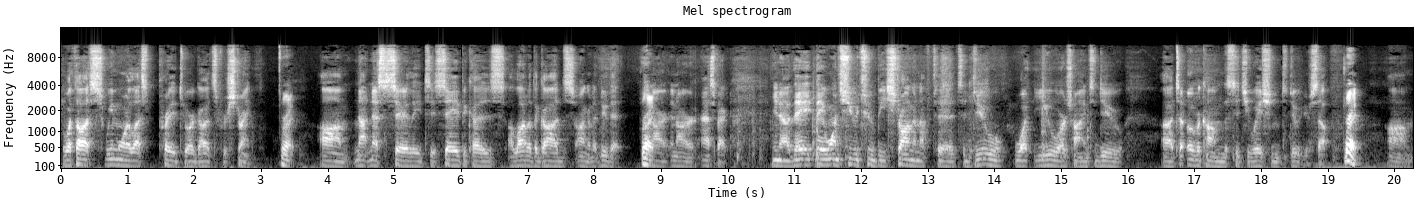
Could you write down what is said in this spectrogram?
with us, we more or less prayed to our gods for strength. Right. Um, not necessarily to save because a lot of the gods aren't going to do that Right. in our in our aspect. You know, they they want you to be strong enough to to do what you are trying to do uh, to overcome the situation to do it yourself, Right. um,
